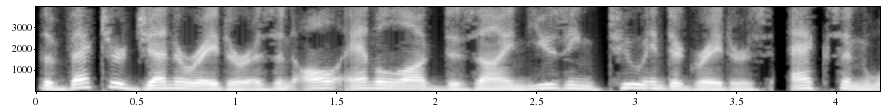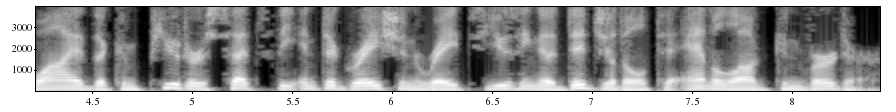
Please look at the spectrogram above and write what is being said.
The vector generator is an all-analog design using two integrators, X and Y. The computer sets the integration rates using a digital to analog converter.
